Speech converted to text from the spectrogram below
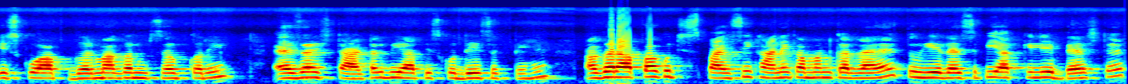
इसको आप गर्मा गर्म सर्व करें। एज आ स्टार्टर भी आप इसको दे सकते हैं। अगर आपका कुछ स्पाइसी खाने का मन कर रहा है तो ये रेसिपी आपके लिए बेस्ट है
